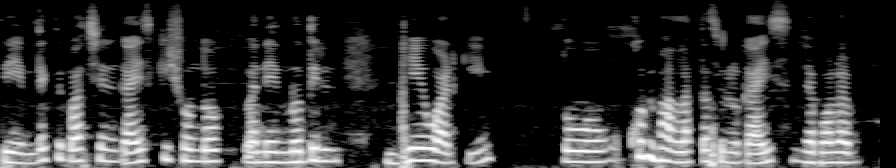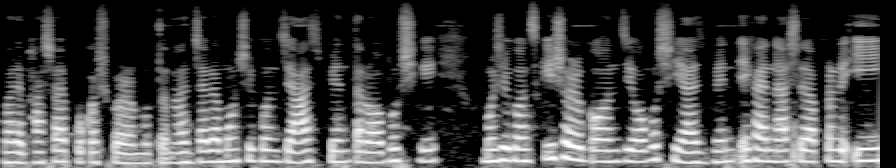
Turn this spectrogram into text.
সেম দেখতে পাচ্ছেন গাইস কি সুন্দর মানে নদীর ঢেউ আর কি। তো খুবই ভালো লাগতেছিল গাইস যা বলার মানে ভাষায় প্রকাশ করার মতো। না যারা মুন্সিগঞ্জে আসবেন, তারা অবশ্যই মুন্সিগঞ্জ, কিশোরগঞ্জে অবশ্যই আসবেন। এখানে আসলে আপনারা এই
